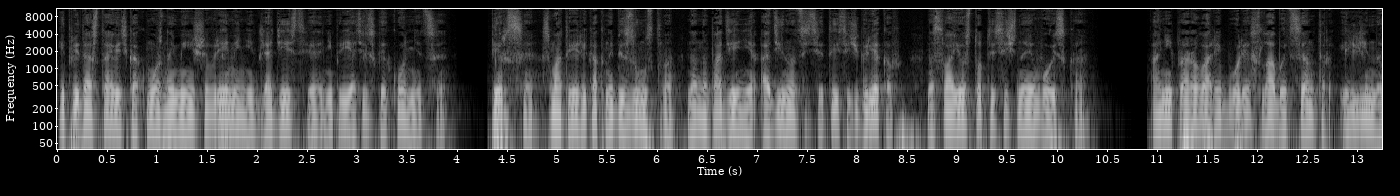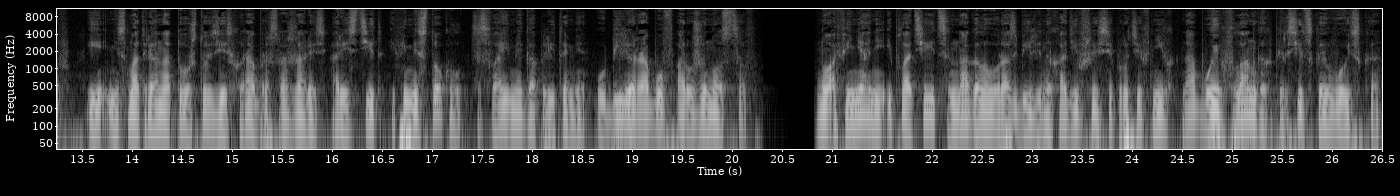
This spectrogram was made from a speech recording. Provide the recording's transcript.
и предоставить как можно меньше времени для действия неприятельской конницы – Персы смотрели как на безумство на нападение 11 тысяч греков на свое стотысячное войско. Они прорвали более слабый центр эллинов и, несмотря на то, что здесь храбро сражались Арестит и Фемистокл со своими гоплитами, убили рабов-оруженосцев. Но афиняне и платейцы наголову разбили находившиеся против них на обоих флангах персидское войско.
